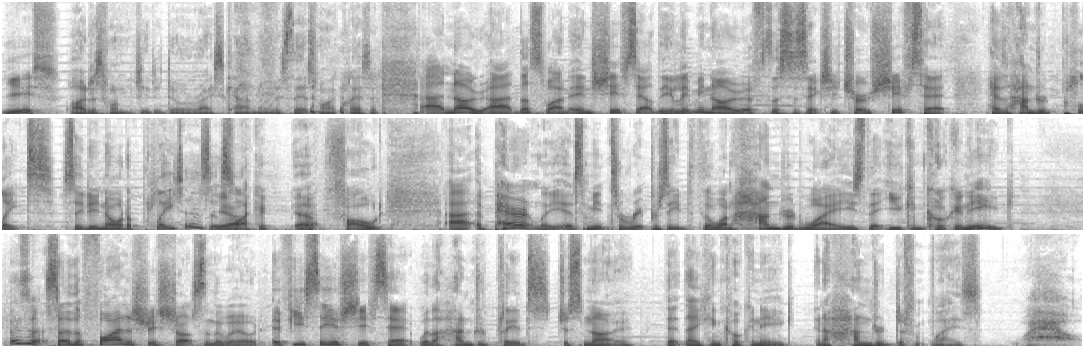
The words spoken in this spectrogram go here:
Yes. I just wanted you to do a race car noise. That's my classic. Uh, no, uh, this one. And chefs out there, let me know if this is actually true. Chef's hat has 100 pleats. So do you know what a pleat is? It's Yeah. like a, a fold. Uh, apparently, it's meant to represent the 100 ways that you can cook an egg. Is it? So the finest restaurants in the world, if you see a chef's hat with 100 pleats, just know that they can cook an egg in 100 different ways. Wow.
